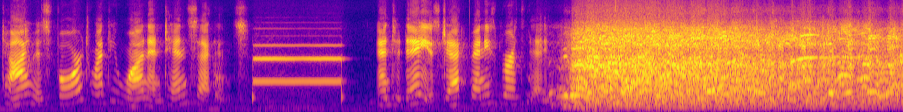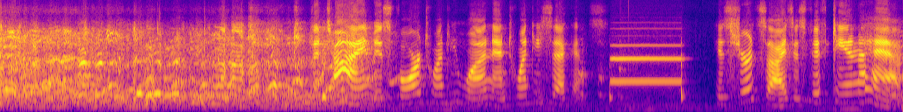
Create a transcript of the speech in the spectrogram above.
time is 4.21 and 10 seconds. And today is Jack Benny's birthday. the time is 4.21 and 20 seconds. His shirt size is 15 and a half.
